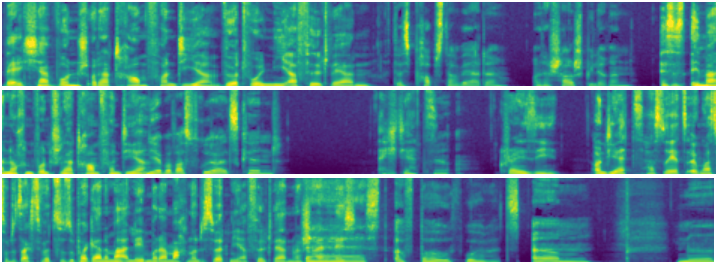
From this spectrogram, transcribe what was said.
Welcher Wunsch oder Traum von dir wird wohl nie erfüllt werden? Dass ich Popstar werde oder Schauspielerin. Ist es immer noch ein Wunsch oder Traum von dir? Nee, aber war es früher als Kind. Echt jetzt? Ja. Crazy. Und jetzt? Hast du jetzt irgendwas, wo du sagst, würdest du super gerne mal erleben oder machen und es wird nie erfüllt werden wahrscheinlich? Best of both worlds. Ähm, nö.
